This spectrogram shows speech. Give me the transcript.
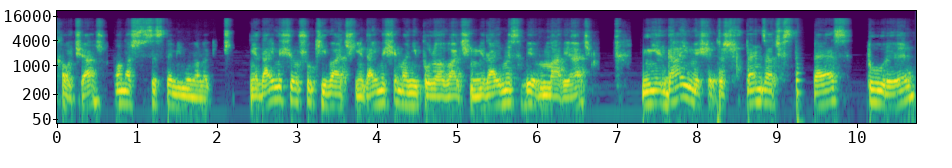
chociaż o nasz system immunologiczny. Nie dajmy się oszukiwać, nie dajmy się manipulować, nie dajmy sobie wmawiać, nie dajmy się też wpędzać w stres, który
